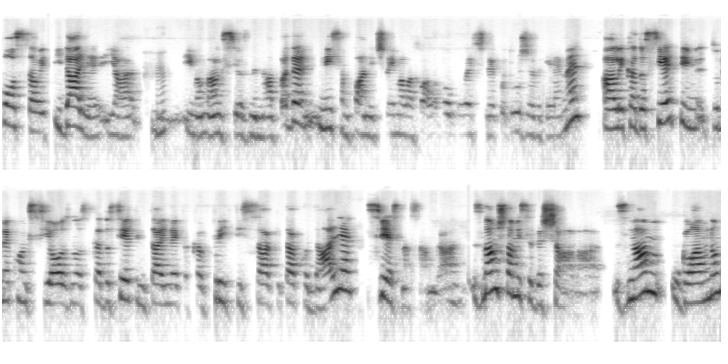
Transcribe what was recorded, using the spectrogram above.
posao i- i dalje ja Mhm. imam anksiozne napade. Nisam panična imala, hvala Bogu, već neko duže vrijeme. Ali kad osjetim tu neku anksioznost, kad osjetim taj nekakav pritisak i tako dalje, svjesna sam ga. Znam šta mi se dešava. Znam uglavnom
